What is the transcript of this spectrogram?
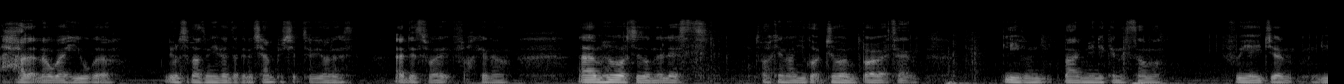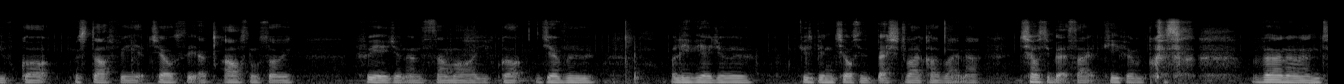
I don't know where he will go. It wouldn't surprise me if he ends up in the championship, to be honest. At this rate, fucking hell. Um, who else is on the list? Fucking hell, you got Jerome Boateng leaving Bayern Munich in the summer. Free agent. You've got Mustafi at Chelsea, at Arsenal, sorry. Free agent in the summer. You've got Giroud, Olivier Giroud, who's been Chelsea's best striker right now. Chelsea better side keep him because Werner and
